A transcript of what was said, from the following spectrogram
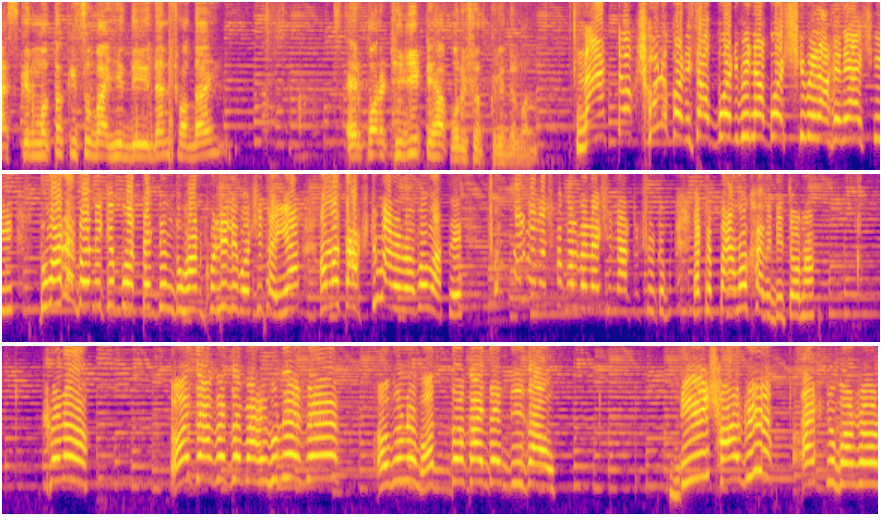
আজকের মতো কিছু বাহি দিয়ে দেন সদাই। এরপরে ঠিকই টেহা পরিশোধ করে দেবো না করিস বলবি না, বসবি না, হেনে আসি। তোমার জনকে প্রত্যেকদিন দোকান খুলিলে বসে থাইয়া, আমার কাস্টমারের অভাব আছে। সকালবেলা সকালবেলা এসে নাটক শুরু একটা পানও খাবি দিত না। শোনো ওই জায়গায় যে বাহিগুলি আছে, ওগুলো ভদ্র কায়দায় দিয়ে যাও। দি সারি, আজকে বাজার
